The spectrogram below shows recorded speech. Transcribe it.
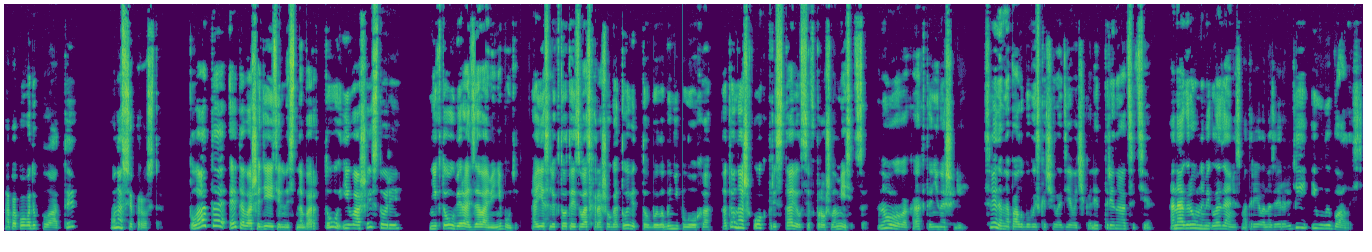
А по поводу платы? У нас все просто. Плата — это ваша деятельность на борту и ваши истории. Никто убирать за вами не будет. А если кто-то из вас хорошо готовит, то было бы неплохо. А то наш кок приставился в прошлом месяце. Нового как-то не нашли. Следом на палубу выскочила девочка лет тринадцати. Она огромными глазами смотрела на зверолюдей и улыбалась.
